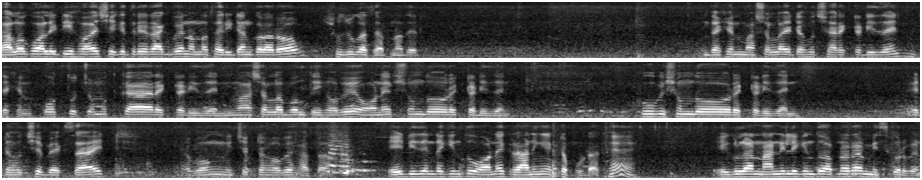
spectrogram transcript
ভালো কোয়ালিটি হয়, সেক্ষেত্রে রাখবেন, অন্যথায় রিটার্ন করারও সুযোগ আছে আপনাদের। দেখেন মাশাল্লাহ এটা হচ্ছে আরেকটা ডিজাইন দেখেন, কত চমৎকার একটা ডিজাইন মাশাল্লাহ বলতেই হবে, অনেক সুন্দর একটা ডিজাইন খুবই সুন্দর একটা ডিজাইন এটা হচ্ছে ব্যাক সাইড এবং নিচেরটা হবে হাতা। এই ডিজাইনটা কিন্তু অনেক রানিং একটা প্রোডাক্ট হ্যাঁ? এগুলা না নিলে কিন্তু আপনারা মিস করবেন।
